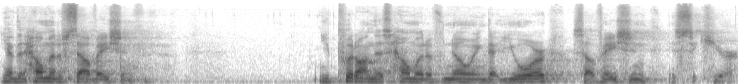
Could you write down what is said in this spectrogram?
You have the helmet of salvation you put on this helmet of knowing that your salvation is secure.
